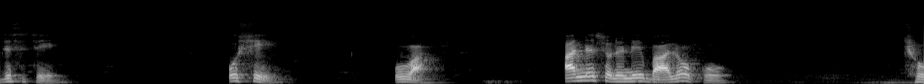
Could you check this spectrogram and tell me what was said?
जिससे उसे व अन्य सुनने वालों को छो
